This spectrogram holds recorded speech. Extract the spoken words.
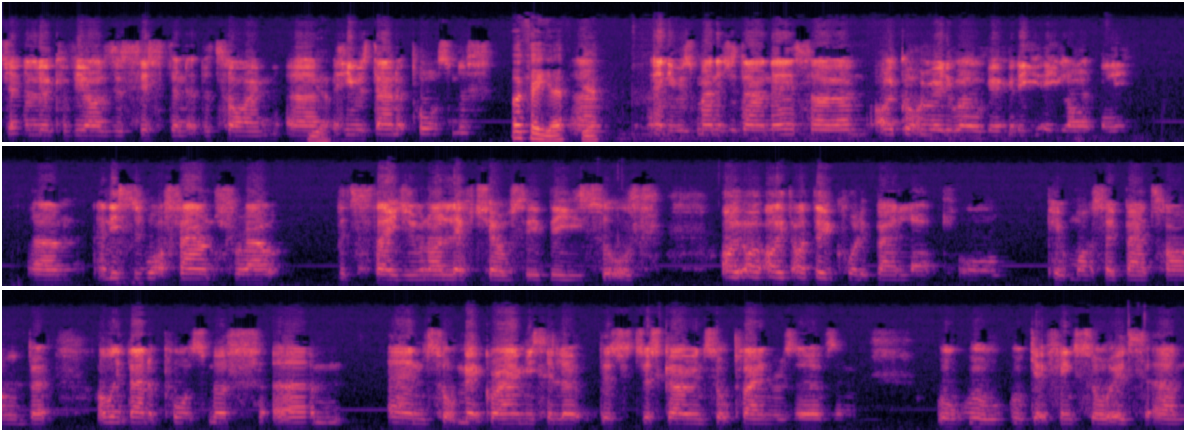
Gianluca Vialli's assistant at the time. Um, Yeah. He was down at Portsmouth, Okay. Yeah. um, Yeah. and he was manager down there. So um, I got on really well with him, and he, he liked me. Um, and this is what I found throughout the stages when I left Chelsea. These sort of, I, I, I do call it bad luck, or people might say bad timing. But I went down to Portsmouth um, and sort of met Graham. He said, "Look, let's just go and sort of play in reserves, and we'll we'll, we'll get things sorted." Um,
